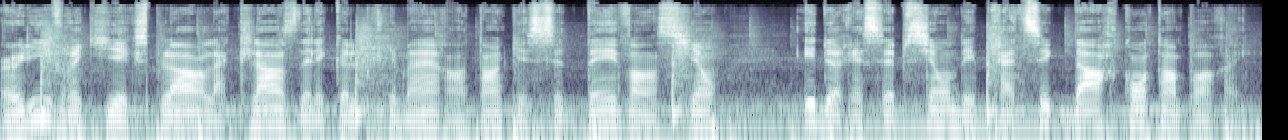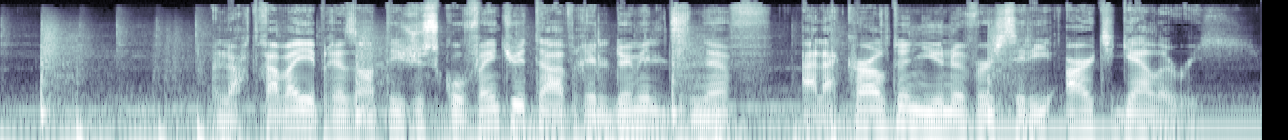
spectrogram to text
un livre qui explore la classe de l'école primaire en tant que site d'invention et de réception des pratiques d'art contemporain. Leur travail est présenté jusqu'au 28 avril 2019 à la Carleton University Art Gallery.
